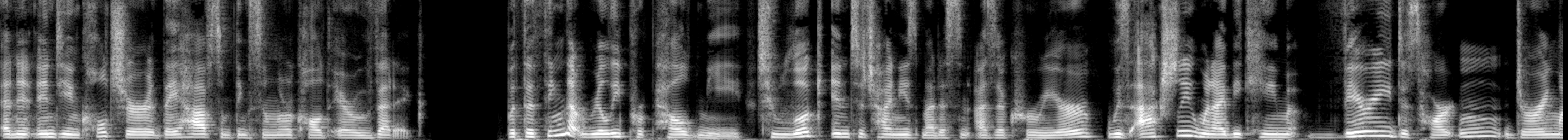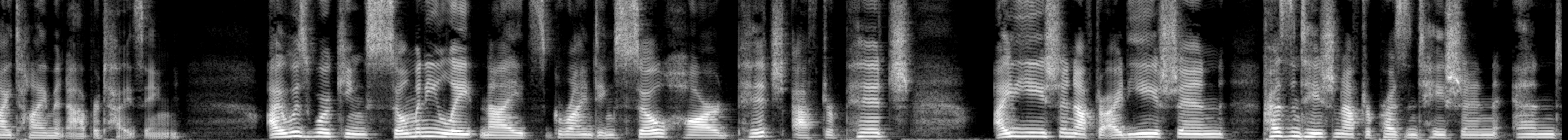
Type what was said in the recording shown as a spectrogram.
and in Indian culture, they have something similar called Ayurvedic. But the thing that really propelled me to look into Chinese medicine as a career was actually when I became very disheartened during my time in advertising. I was working so many late nights, grinding so hard, pitch after pitch. ideation after ideation, presentation after presentation, and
